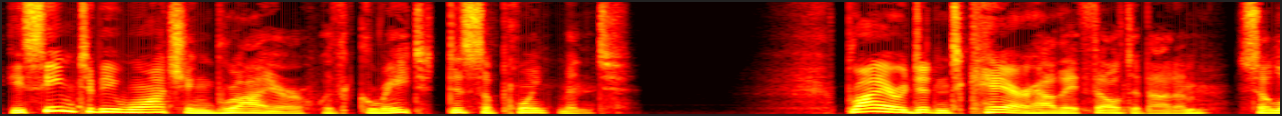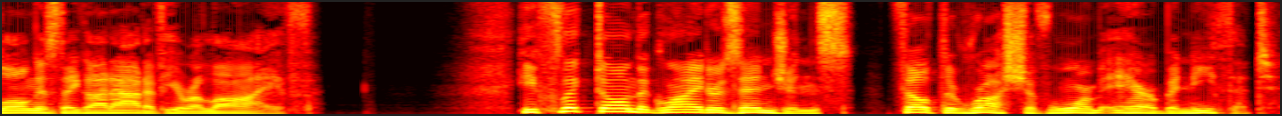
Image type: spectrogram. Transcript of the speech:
He seemed to be watching Briar with great disappointment. Briar didn't care how they felt about him, so long as they got out of here alive. He flicked on the glider's engines, felt the rush of warm air beneath it.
